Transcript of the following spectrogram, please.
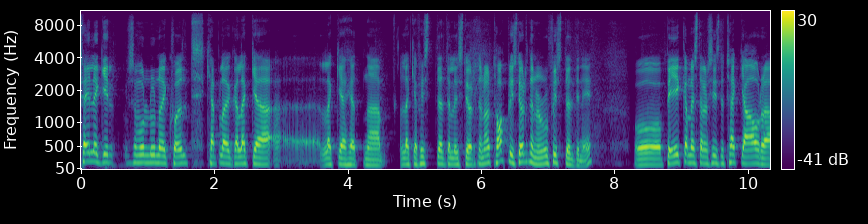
tveilegir sem voru núna í kvöld. Keflaðið að leggja uh, leggja hérna, leggja fyrstdeldalið stjórnunar topplið stjórnunar úr fyrstdeldinni og byggamestrar síðustu tveggja ára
